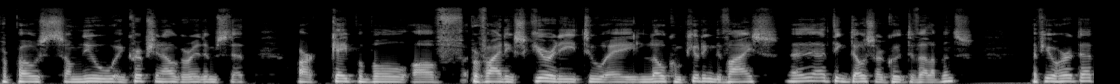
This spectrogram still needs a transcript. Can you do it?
proposed some new encryption algorithms that are capable of providing security to a low computing device. I think those are good developments. Have you heard that?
